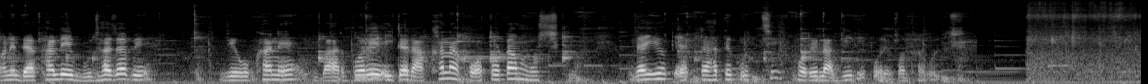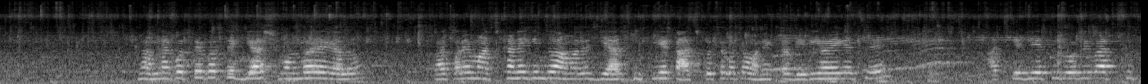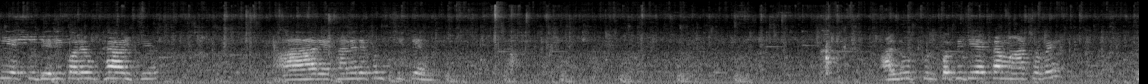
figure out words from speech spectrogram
মানে দেখালে বোঝা যাবে যে ওখানে বার করে এইটা রাখা না কতটা মুশকিল। যাই হোক, একটা হাতে করছি, পরে লাগিয়ে দিই, পরে কথা বলছি। রান্না করতে করতে গ্যাস বন্ধ হয়ে গেল। তারপরে মাঝখানে কিন্তু আমাদের গ্যাস ঢুকিয়ে কাজ করতে করতে অনেকটা দেরি হয়ে গেছে। আজকে যেহেতু রবিবার ছুটি, একটু দেরি করে উঠা হয়েছে। আর এখানে দেখুন চিকেন আলু, ফুলকপি দিয়ে একটা মাছ হবে।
